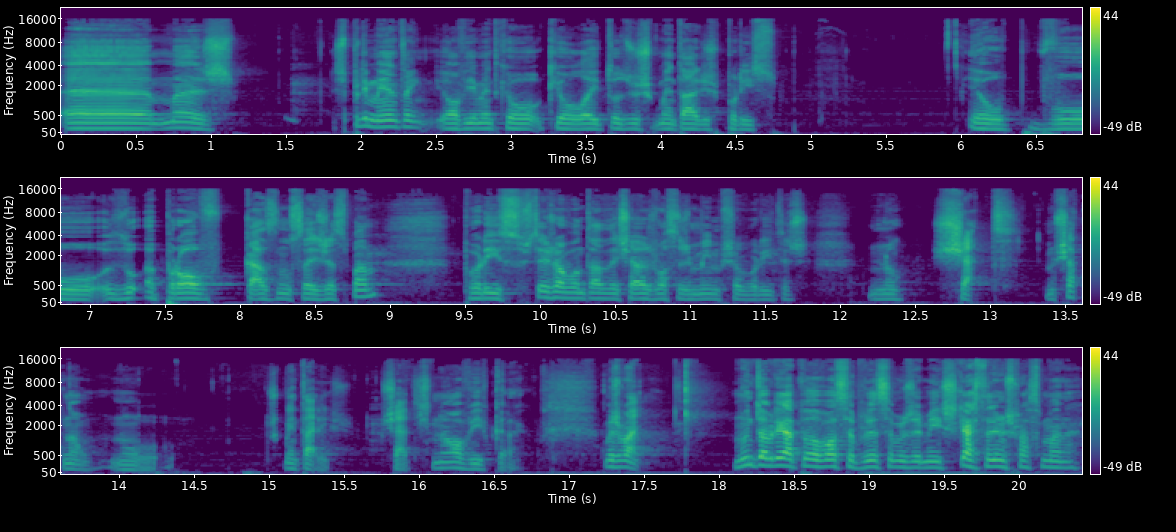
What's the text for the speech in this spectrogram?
Uh, mas experimentem. Obviamente que eu, que eu leio todos os comentários, por isso eu vou do, aprovo caso não seja spam. Por isso, estejam à vontade de deixar as vossas memes favoritas no chat. No chat não, no, nos comentários. Chat, isto não é ao vivo, caralho. Mas bem, muito obrigado pela vossa presença, meus amigos. Cá estaremos para a semana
